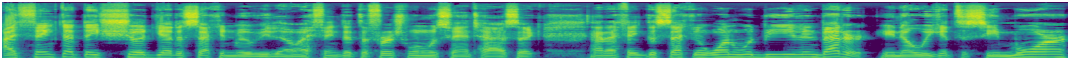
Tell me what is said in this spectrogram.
I think that they should get a second movie, though. I think that the first one was fantastic, and I think the second one would be even better. You know, we get to see more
